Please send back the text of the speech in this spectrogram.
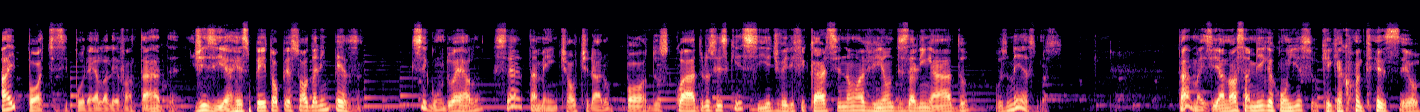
A hipótese por ela levantada dizia respeito ao pessoal da limpeza. Segundo ela, certamente ao tirar o pó dos quadros esquecia de verificar se não haviam desalinhado os mesmos. Tá, mas e a nossa amiga com isso? O que, que aconteceu?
